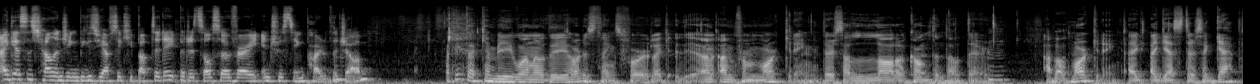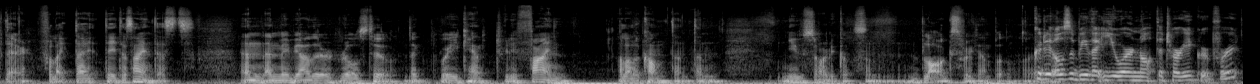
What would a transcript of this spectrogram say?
I guess it's challenging because you have to keep up to date, but it's also a very interesting part of the job. I think that can be one of the hardest things for like I'm, I'm from marketing. There's a lot of content out there about marketing. I, I guess there's a gap there for like da- data scientists and and maybe other roles too, like where you can't really find a lot of content and news articles and blogs, for example. Could it also be that you are not the target group for it?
